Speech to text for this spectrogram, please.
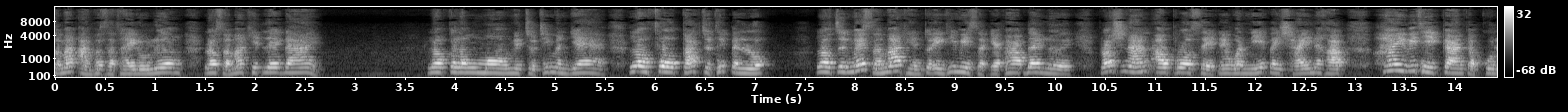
สามารถอ่านภาษาไทยรู้เรื่อง เราสามารถคิดเลขได้ เรากำลังมองในจุดที่มันแย่ เราโฟกัสจุดที่เป็นลบ เราจึงไม่สามารถเห็นตัวเองที่มีศักยภาพได้เลย เพราะฉะนั้นเอาโปรเซสในวันนี้ไปใช้นะครับ ให้วิธีการกับคุณ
